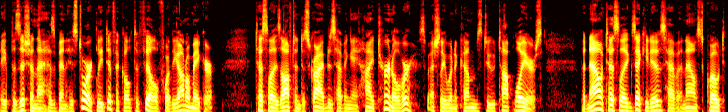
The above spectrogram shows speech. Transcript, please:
a position that has been historically difficult to fill for the automaker. Tesla is often described as having a high turnover, especially when it comes to top lawyers. But now Tesla executives have announced, quote,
